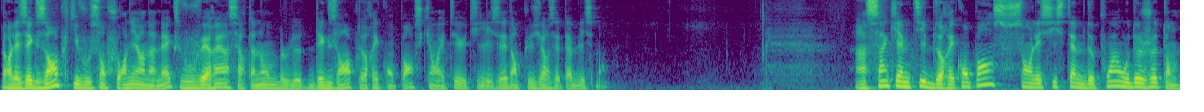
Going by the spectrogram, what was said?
Dans les exemples qui vous sont fournis en annexe, vous verrez un certain nombre d'exemples de récompenses qui ont été utilisés dans plusieurs établissements. Un cinquième type de récompense sont les systèmes de points ou de jetons.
